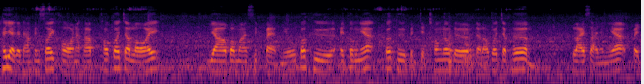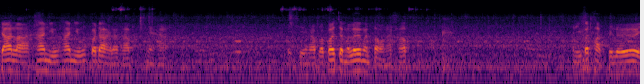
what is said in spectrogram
ถ้าอยากจะทำเป็นสร้อยคอนะครับเขาก็จะร้อยยาวประมาณ 18 นิ้ว ก็คือไอ้ตรงเนี้ยก็คือเป็น 7 ช่องเท่าเดิม แต่เราก็จะเพิ่มลายสายอย่างเงี้ยไปด้านละ 5 นิ้ว 5 นิ้วก็ได้แล้วครับเนี่ยฮะโอเคครับแล้วก็จะมาเริ่มกันต่อนะครับ อันนี้ก็ถักไปเลย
